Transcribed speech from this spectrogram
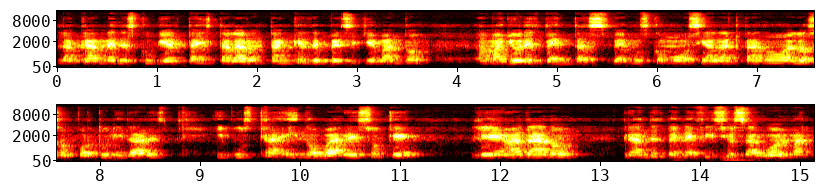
la carne descubierta, instalaron tanques de peces llevando a mayores ventas. Vemos cómo se ha adaptado a las oportunidades y busca innovar eso que le ha dado grandes beneficios a Walmart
